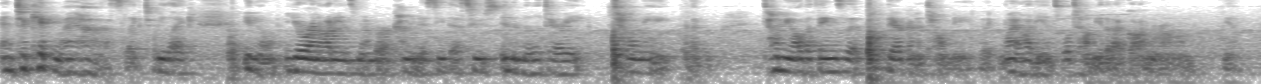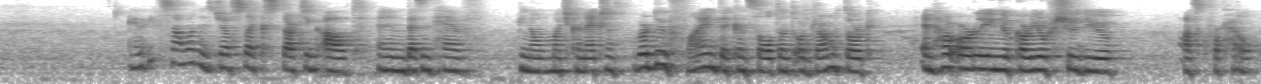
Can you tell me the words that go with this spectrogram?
and to kick my ass, like to be like, you know, you're an audience member coming to see this who's in the military. Tell me like, tell me all the things that they're gonna tell me. Like my audience will tell me that I've gotten wrong. Yeah. And if someone is just like starting out and doesn't have, you know, much connections, where do you find a consultant or dramaturg? and how early in your career should you ask for help?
